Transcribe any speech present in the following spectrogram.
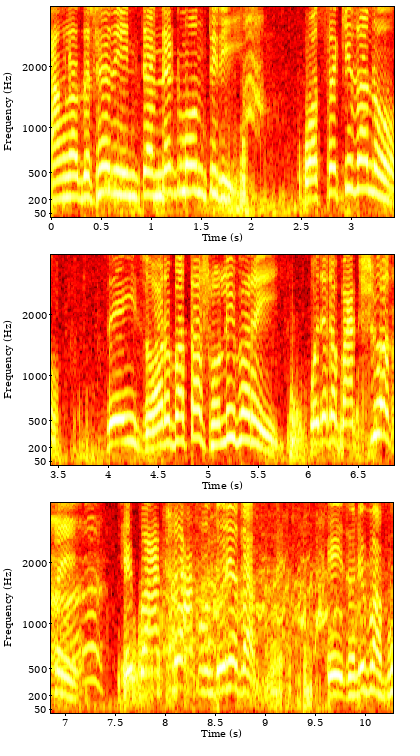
বাংলাদেশের ইন্টারনেট মন্ত্রী, বলছে কি জানো, যে এই জ্বর বাতাস হলি পারে, ও যেটা বাক্স আছে, সেই বাক্স আগুন ধরে যাচ্ছে। এই জন্য বাবু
